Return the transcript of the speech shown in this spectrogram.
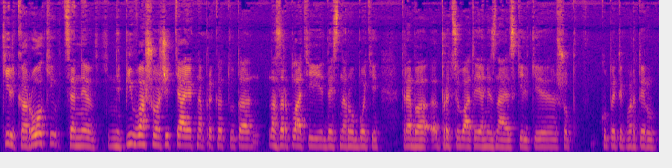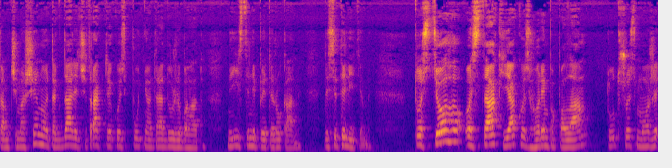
кілька років це не, не пів вашого життя, як, наприклад, тут на зарплаті десь на роботі треба е, працювати, я не знаю скільки, щоб купити квартиру там чи машину і так далі, чи трактор якогось путнього, треба дуже багато. Не їсти, не пити роками, десятиліттями. То з цього ось так якось горим пополам тут щось може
